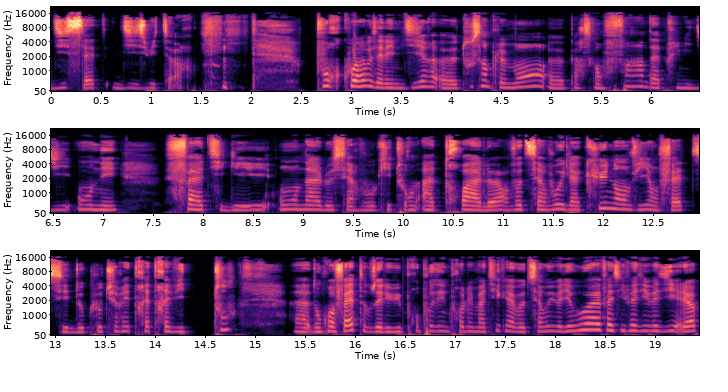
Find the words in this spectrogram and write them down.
17-18 heures. Pourquoi vous allez me dire euh, Tout simplement euh, parce qu'en fin d'après-midi, on est fatigué, on a le cerveau qui tourne à 3 à l'heure, votre cerveau il a qu'une envie en fait, c'est de clôturer très très vite tout. Euh, donc en fait, vous allez lui proposer une problématique à votre cerveau, il va dire ouais vas-y vas-y vas-y, allez hop,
